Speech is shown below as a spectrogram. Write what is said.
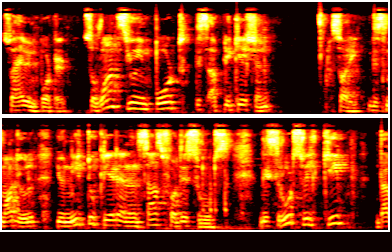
So I have imported. So once you import this application sorry this module you need to create an instance for these routes these routes will keep the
